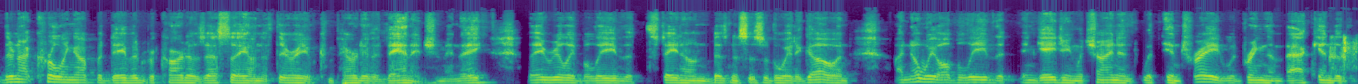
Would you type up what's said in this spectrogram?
they're not curling up with David Ricardo's essay on the theory of comparative advantage. I mean, they they really believe that state-owned businesses are the way to go. And I know we all believe that engaging with China with, in trade would bring them back into the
